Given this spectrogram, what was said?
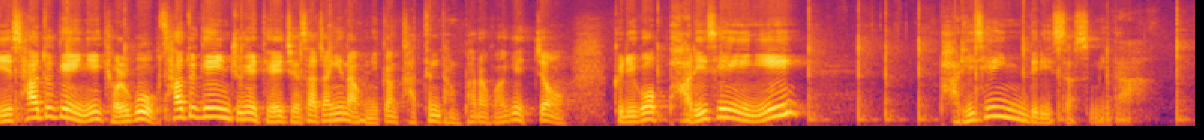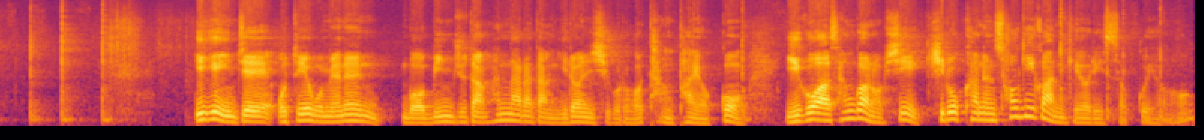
이 사두개인이 결국 사두개인 중에 대제사장이 나오니까 같은 당파라고 하겠죠. 그리고 바리새인이 바리새인들이 있었습니다. 이게 이제 어떻게 보면은 뭐 민주당, 한나라당 이런 식으로 당파였고 이거와 상관없이 기록하는 서기관 계열이 있었고요.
